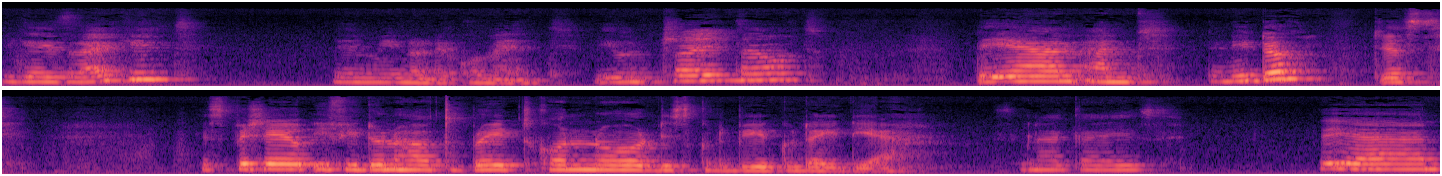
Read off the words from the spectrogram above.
You guys like it? Let me know in the comment. You want to try it out? The yarn and the needle just especially if you don't know how to braid cornrow this could be a good idea. See now guys. The yarn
